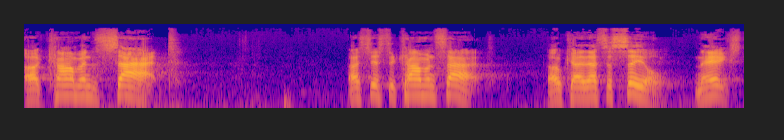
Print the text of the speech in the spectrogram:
a common sight. That's just a common sight. Okay, that's a seal. Next.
